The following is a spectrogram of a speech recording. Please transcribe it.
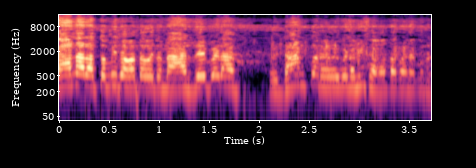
কানারা তো মিশা কথা কইতো না। আর যে বেড়া দান করে ওই বেড়া মিশা কথা কয় না কোনো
